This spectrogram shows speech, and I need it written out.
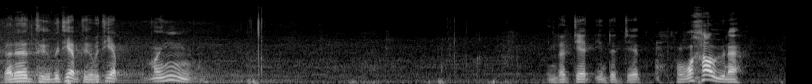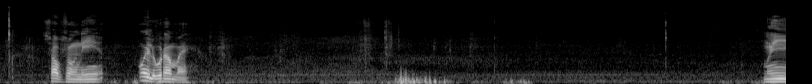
เดี๋ยวเดินถือไปเทียบถือไปเทียบมันอินเตอร์เจ็ตอินเตอร์เจ็ตผมว่าเข้าอยู่นะ ชอบทรงนี้ ไม่รู้ทำไม นี่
